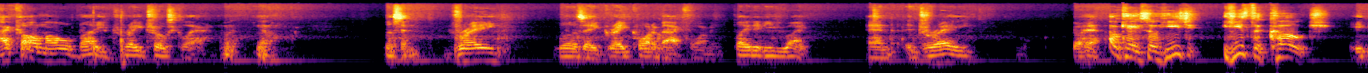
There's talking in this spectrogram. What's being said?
I called my old buddy Dre Trosclair. You know, listen, Dre was a great quarterback for me. Played at E.D. White, and Dre. Go ahead. Okay, so he's he's the coach. He,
